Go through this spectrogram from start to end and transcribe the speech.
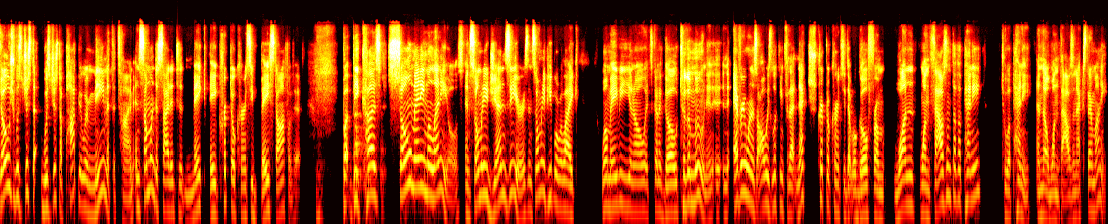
Doge was just a, was just a popular meme at the time, and someone decided to make a cryptocurrency based off of it. But because so many millennials and so many Gen Zers and so many people were like, well, maybe you know it's going to go to the moon, and, and everyone is always looking for that next cryptocurrency that will go from one one thousandth of a penny to a penny and they'll 1000x their money.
